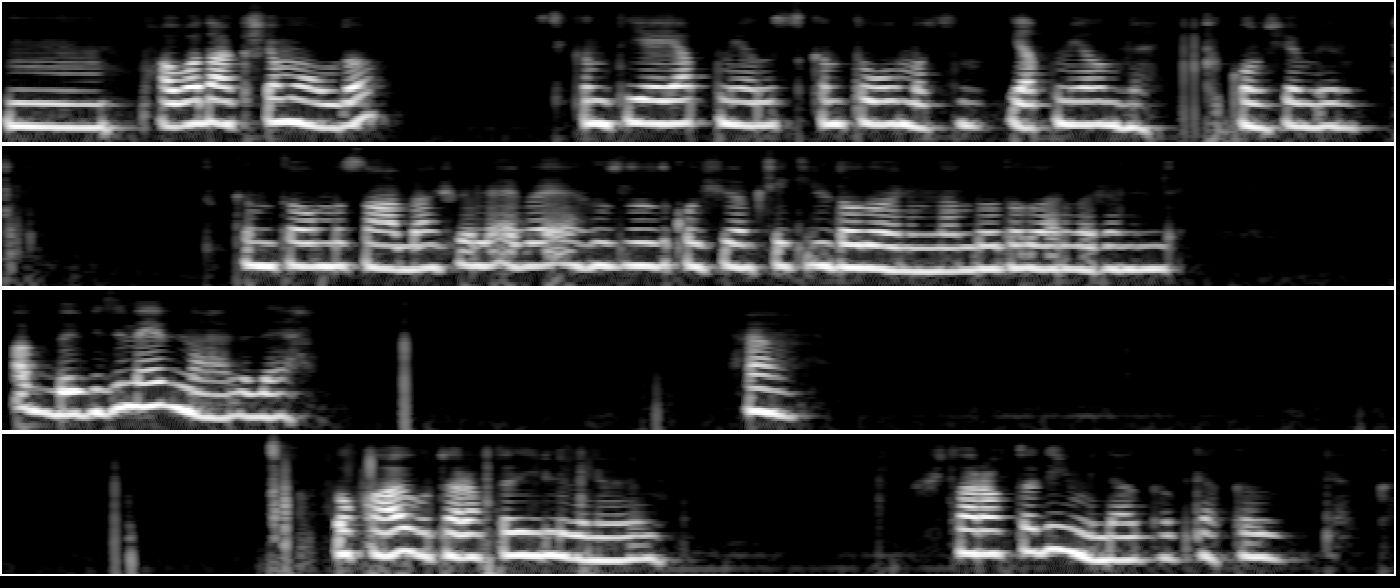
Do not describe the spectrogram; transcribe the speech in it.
Hmm, hava da akşam oldu. Sıkıntıya yatmayalım. Sıkıntı olmasın. Yatmayalım ne? Konuşamıyorum. Sıkıntı olmasın abi. Ben şöyle eve hızlı hızlı koşuyorum. Çekil Dodo önümden. Dodolar var önümde. Abi bizim ev nerede? Ha. Yok abi bu tarafta değildi benim evim. Tarafta değil mi? Bir dakika, bir dakika, bir dakika.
